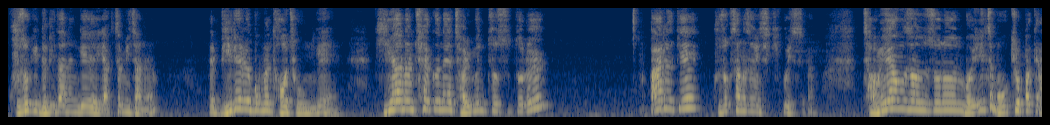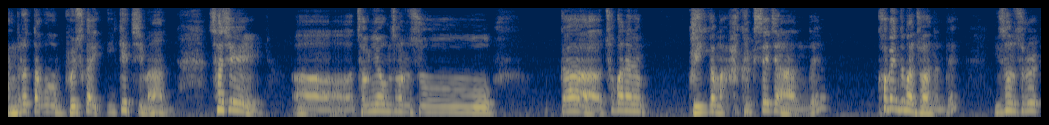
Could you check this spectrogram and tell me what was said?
구속이 느리다는 게 약점이잖아요? 근데 미래를 보면 더 좋은 게, 기아는 최근에 젊은 투수들을 빠르게 구속 상승을 시키고 있어요. 정혜영 선수는 뭐 1.5kg밖에 안 늘었다고 볼 수가 있겠지만 사실 어 정혜영 선수가 초반에는 구위가 막 그렇게 세지 않았는데 커맨드만 좋았는데 이 선수를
